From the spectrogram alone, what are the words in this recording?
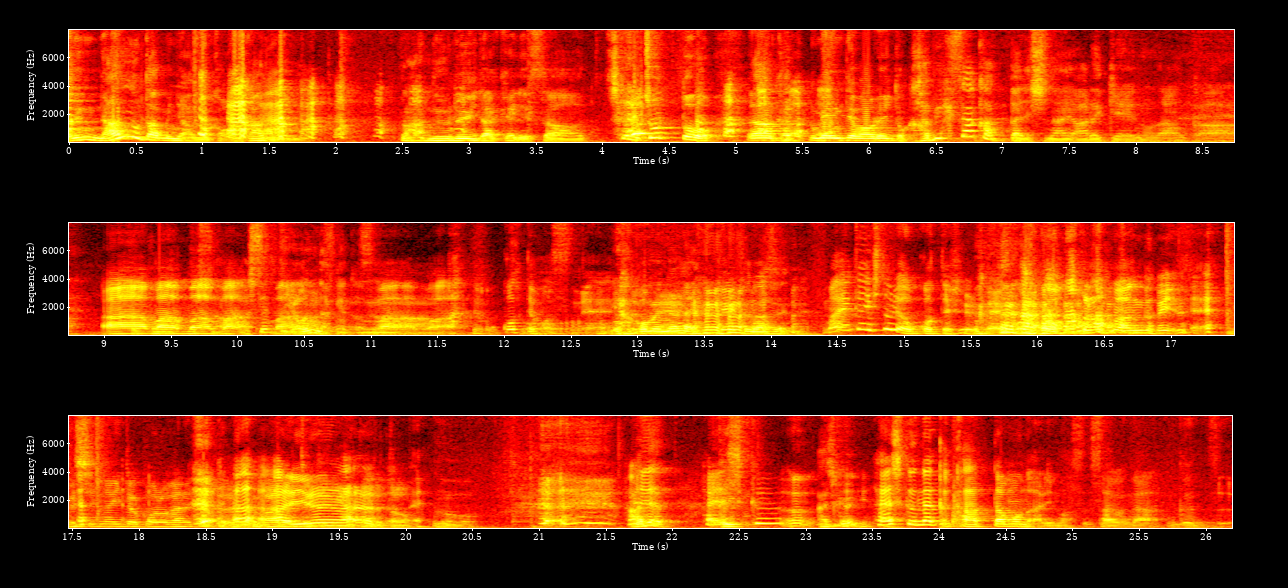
全然何のためにあるのかわかんないの。あぬるいだけでさしかもちょっとなんかメンテ悪いとカビ臭かったりしない？あれ系のなんかああまあまあまあしてって読んだけどさ、まあまあ怒ってますね。いやごめんなさい。すいません。ね毎回一人は怒ってる人いるねこの この番組ね。虫の居所がね、ちょっとあいろいろあると。ね。う。んはや林くん、うん。林くん？林くんなんか買ったものあります？サウナグッズ。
